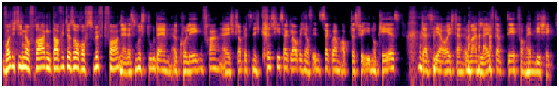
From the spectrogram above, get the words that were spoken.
Wollte ich dich noch fragen, darf ich das auch auf Swift fahren? Ne, das musst du deinen äh, Kollegen fragen. Äh, ich glaube jetzt nicht, Chris hieß er, glaube ich, auf Instagram, ob das für ihn okay ist, dass ihr euch dann immer ein Live-Update vom Handy schickt.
